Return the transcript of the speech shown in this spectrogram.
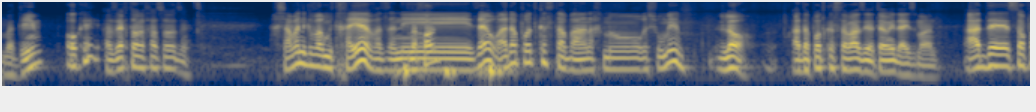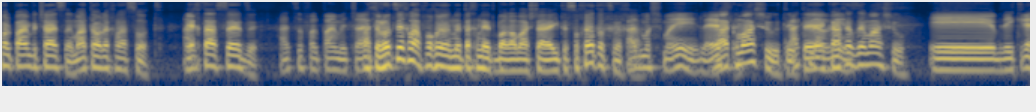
מדהים. אוקיי, אז איך אתה הולך לעשות את זה? עכשיו אני כבר מתחייב, אז אני... נכון. זהו, עד הפודקאסט הבא אנחנו רשומים. לא, עד הפודקאסט הבא זה יותר מדי זמן. עד uh, סוף 2019, מה אתה הולך לעשות? אז- איך תעשה את זה? עד סוף 2019. אתה לא צריך להפוך להיות מתכנת ברמה שאתה היית שוכר את עצמך. חד משמעי, להפך. רק משהו, רק להבין. קח איזה משהו. אה, זה יקרה,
